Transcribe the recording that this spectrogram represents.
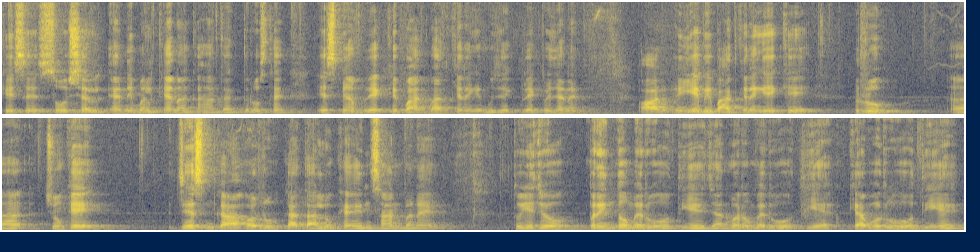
کہ اسے سوشل اینیمل کہنا کہاں تک درست ہے۔ اس پہ ہم بریک کے بعد بات کریں گے، مجھے ایک بریک پہ جانا ہے۔ اور یہ بھی بات کریں گے کہ روح چونکہ جسم کا اور روح کا تعلق ہے، انسان بنے تو یہ جو پرندوں میں روح ہوتی ہے، جانوروں میں روح ہوتی ہے، کیا وہ روح ہوتی ہے؟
